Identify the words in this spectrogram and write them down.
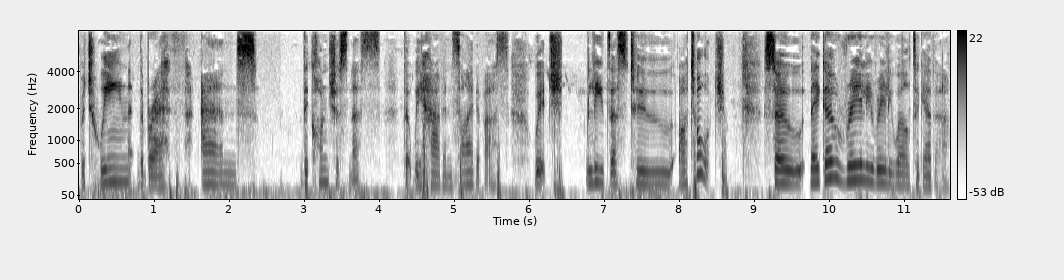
between the breath and the consciousness that we have inside of us, which leads us to our torch. So they go really, really well together.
